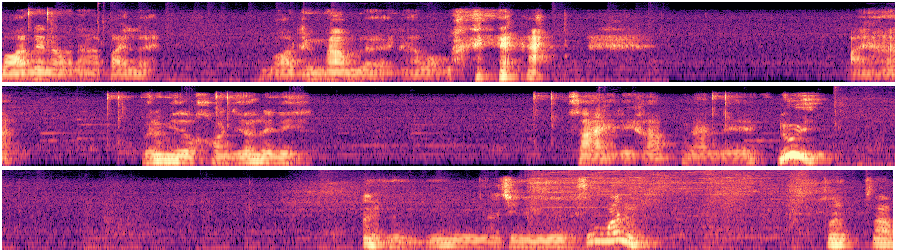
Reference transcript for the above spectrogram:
บอสแน่นอนนะไปเลย บอสทึ่งพร่ำเลยนะครับผม ไปฮะเฮ้ยแล้วมีตัวละครเยอะเลยนี่ ใส่เลยครับงานนี้ลุย อือหือาชินีสวรรค์ส่วนสับ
